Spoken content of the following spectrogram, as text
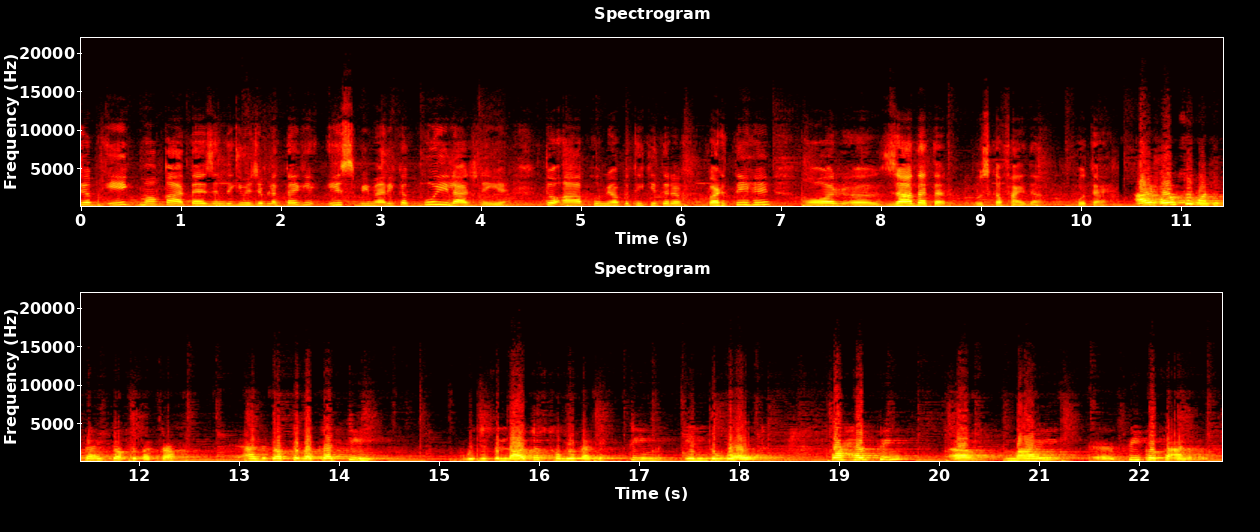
जब एक मौका आता है ज़िंदगी में जब लगता है कि इस बीमारी का कोई इलाज नहीं है तो आप होम्योपैथी की तरफ़ बढ़ते हैं और ज़्यादातर उसका फ़ायदा होता है I also want to thank Dr. Batra and the Dr. Batra team, which is the largest homeopathic team in the world, for helping um, my uh, people for animals.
